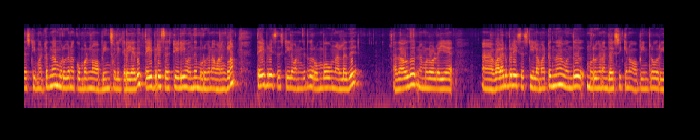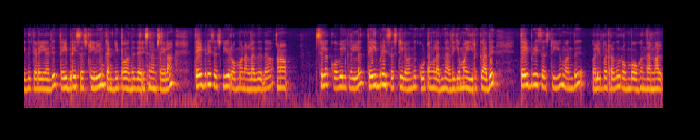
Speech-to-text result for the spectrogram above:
சஷ்டி மட்டும்தான் முருகனை கும்பிடணும் அப்படின்னு சொல்லி கிடையாது. தேய்பிரை சஷ்டியிலையும் வந்து முருகனை வணங்கலாம். தேய்பிரை சஷ்டியில் வணங்குறது ரொம்பவும் நல்லது. அதாவது நம்மளுடைய வளர்பிறை சஷ்டியில் மட்டும்தான் வந்து முருகனை தரிசிக்கணும் அப்படின்ற ஒரு இது கிடையாது. தேய்பிரை சஷ்டியிலையும் கண்டிப்பாக வந்து தரிசனம் செய்யலாம். தேய்பிரை சஷ்டியும் ரொம்ப நல்லது தான் ஆனால் சில கோவில்களில் தேய்பிரை சஷ்டியில் வந்து கூட்டங்கள் வந்து அதிகமாக இருக்காது. தேய்பிரை சஷ்டியும் வந்து வழிபடுறது ரொம்ப உகந்த நாள்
